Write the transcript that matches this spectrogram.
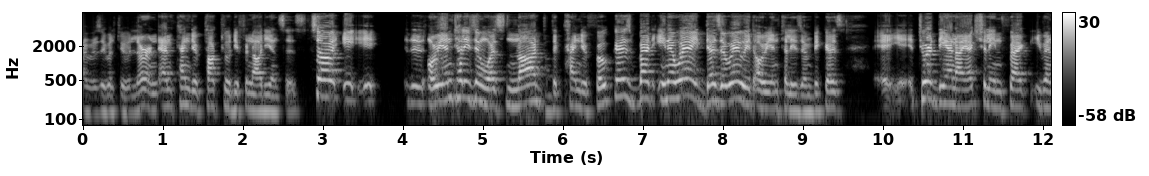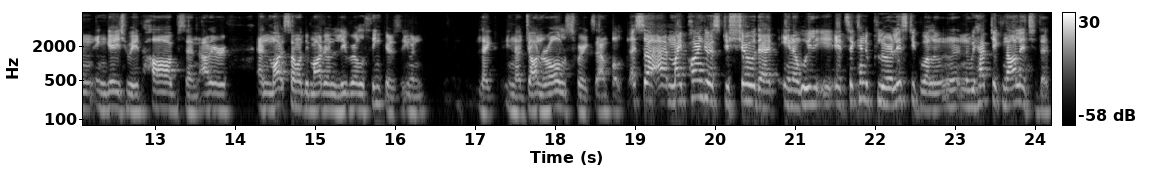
I was able to learn and kind of talk to different audiences. So it, it, Orientalism was not the kind of focus, but in a way it does away with Orientalism because uh, toward the end I actually in fact even engaged with Hobbes and other and some of the modern liberal thinkers even like you know John Rawls, for example. So uh, my point was to show that you know we, it's a kind of pluralistic world, and we have to acknowledge that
